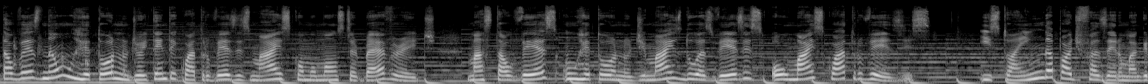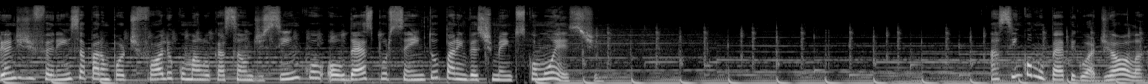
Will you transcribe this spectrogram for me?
Talvez não um retorno de 84 vezes mais como Monster Beverage, mas talvez um retorno de mais duas vezes ou mais quatro vezes. Isto ainda pode fazer uma grande diferença para um portfólio com uma alocação de 5 ou 10% para investimentos como este. Assim como Pep Guardiola,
